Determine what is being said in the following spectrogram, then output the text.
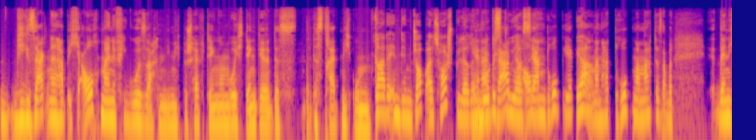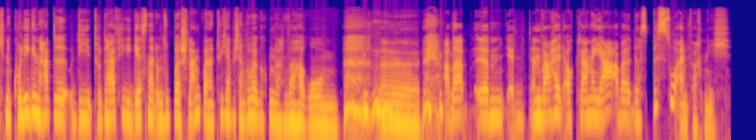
wie gesagt, ne, habe ich auch meine Figursachen, die mich beschäftigen und wo ich denke, das, das treibt mich um. Gerade in dem Job als Schauspielerin Ja, na wurdest klar, du du ja hast auch ja einen Druck. Ja, klar, Ja. man hat Druck, man macht das, aber wenn ich eine Kollegin hatte, die total viel gegessen hat und super schlank war, natürlich habe ich dann rübergeguckt und gedacht, warum? äh. Aber ähm, dann war halt auch klar, na ja, aber das bist du einfach nicht.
